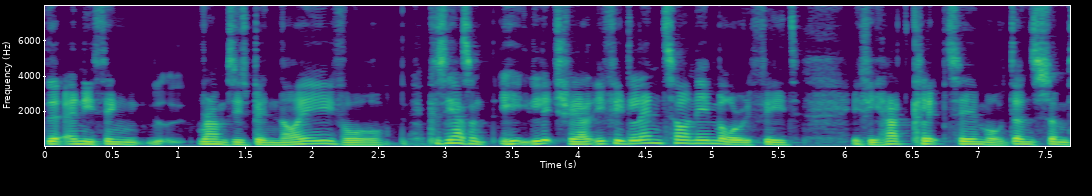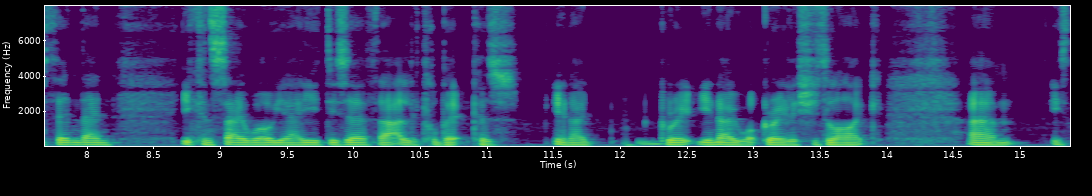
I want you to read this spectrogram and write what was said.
that anything Ramsey's been naive or because he hasn't. He literally if he'd lent on him or if he'd if he had clipped him or done something, then you can say, well, yeah, you deserve that a little bit because you know you know what Grealish is like. Um, he's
